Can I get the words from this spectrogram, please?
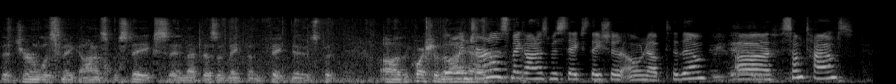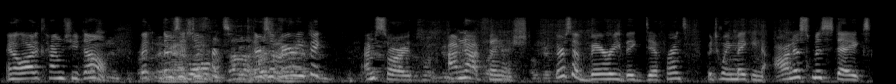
that journalists make honest mistakes, and that doesn't make them fake news. But uh, the question that but I when have, journalists make honest mistakes, they should own up to them. Uh, sometimes, and a lot of times you don't. But there's a difference. There's a very big. I'm sorry, I'm not finished. There's a very big difference between making honest mistakes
